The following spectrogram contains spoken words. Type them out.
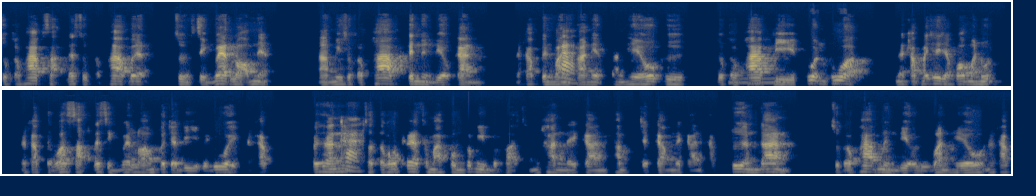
สุขภาพสัตว์และสุขภาพแวด ส่วนสิ่งแวดล้อมเนี่ยอ่ามีสุขภาพเป็นหนึ่งเดียวกันนะครับเป็น One ค่ะ Planet One Health คือสุขภาพดีถ้วนทั่วนะครับไม่ใช่เฉพาะมนุษย์นะครับแต่ว่าสัตว์และสิ่งแวดล้อมก็จะดีไปด้วยนะครับ เพราะฉะนั้นค่ะสัตวแพทย์สมาคมก็มีบทบาทสำคัญในการทำกิจกรรมในการขับเคลื่อนด้านสุขภาพหนึ่งเดียวหรือ One Health นะครับ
